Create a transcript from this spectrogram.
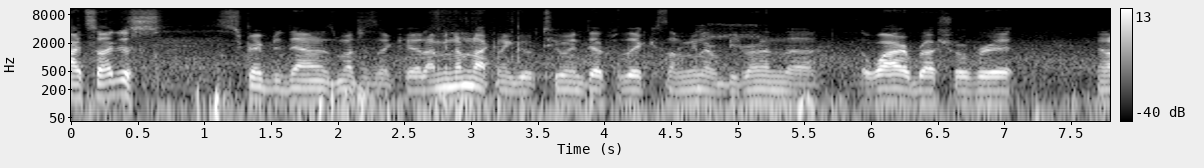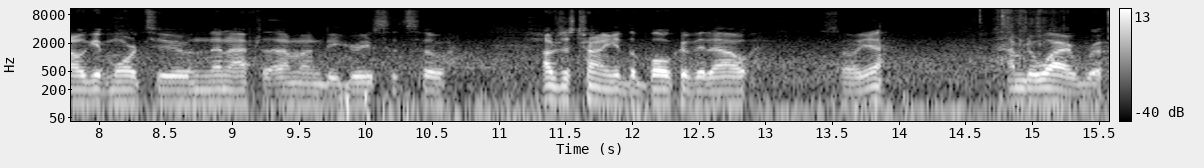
Alright, so I just scraped it down as much as I could. I mean, I'm not going to go too in-depth with it because I'm going to be running the, the wire brush over it. And I'll get more too, and then after that I'm going to degrease it. So I was just trying to get the bulk of it out. So yeah, time to wire brush.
